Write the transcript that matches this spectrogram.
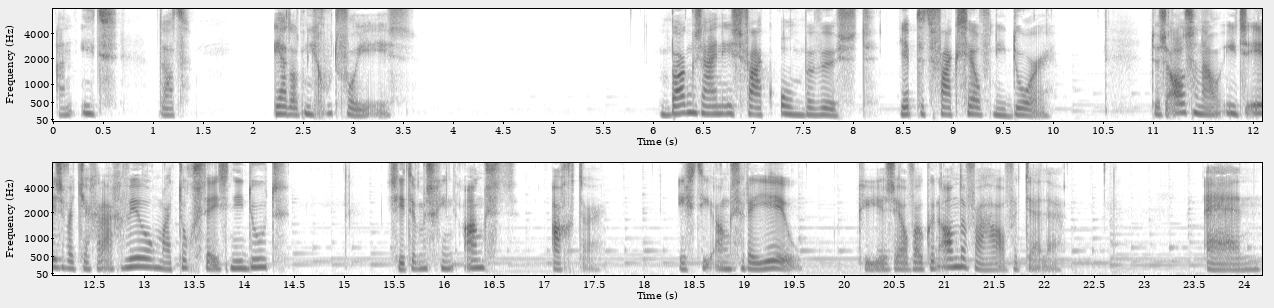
aan iets dat, ja, dat niet goed voor je is. Bang zijn is vaak onbewust. Je hebt het vaak zelf niet door. Dus als er nou iets is wat je graag wil, maar toch steeds niet doet, zit er misschien angst achter. Is die angst reëel? Kun je jezelf ook een ander verhaal vertellen? En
